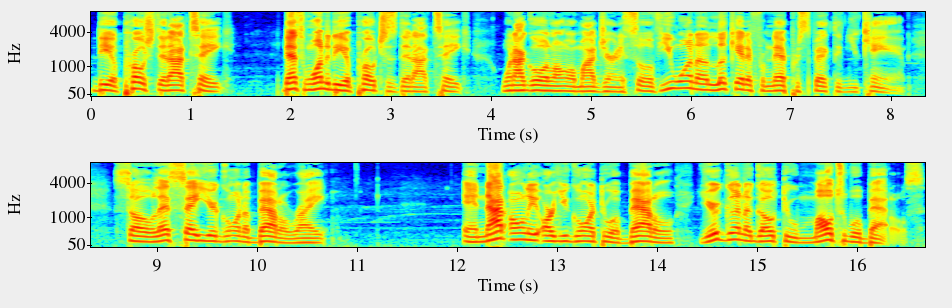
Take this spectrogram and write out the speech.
the approach that I take. That's one of the approaches that I take when I go along on my journey. So if you want to look at it from that perspective, you can. So let's say you're going to battle, right? And not only are you going through a battle, you're going to go through multiple battles.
